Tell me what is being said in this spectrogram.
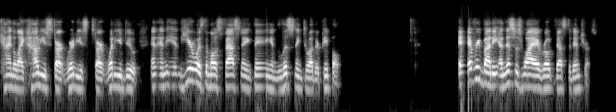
kind of like how do you start? Where do you start? What do you do? And, and and here was the most fascinating thing in listening to other people. Everybody, and this is why I wrote vested interest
